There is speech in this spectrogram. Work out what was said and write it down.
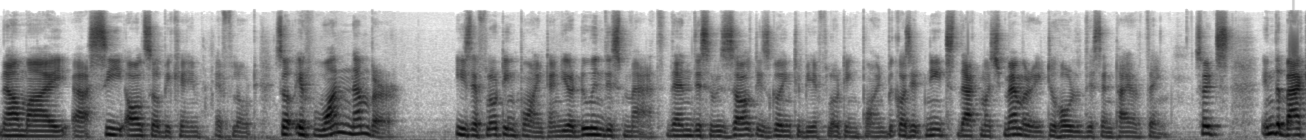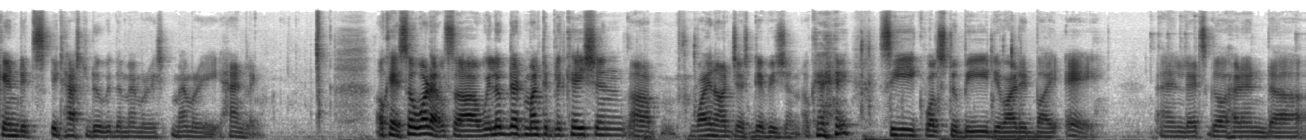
now my uh, c also became a float so if one number is a floating point and you're doing this math, then this result is going to be a floating point because it needs that much memory to hold this entire thing. So it's in the back end, it's it has to do with the memory memory handling. Okay, so what else? Uh, we looked at multiplication. Uh, why not just division? Okay, c equals to b divided by a. And let's go ahead and uh,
